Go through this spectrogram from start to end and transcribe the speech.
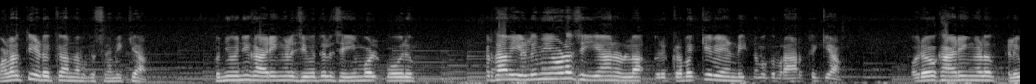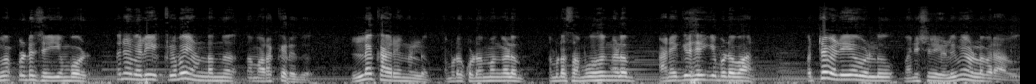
വളർത്തിയെടുക്കാൻ നമുക്ക് ശ്രമിക്കാം. കുഞ്ഞു കുഞ്ഞു കാര്യങ്ങൾ ജീവിതത്തിൽ ചെയ്യുമ്പോൾ പോലും കർത്താവ് എളിമയോടെ ചെയ്യാനുള്ള ഒരു കൃപയ്ക്ക് വേണ്ടി നമുക്ക് പ്രാർത്ഥിക്കാം. ഓരോ കാര്യങ്ങളും എളിമപ്പെട്ട് ചെയ്യുമ്പോൾ അതിന് വലിയ കൃപയുണ്ടെന്ന് നാം മറക്കരുത്. എല്ലാ കാര്യങ്ങളിലും നമ്മുടെ കുടുംബങ്ങളും നമ്മുടെ സമൂഹങ്ങളും അനുഗ്രഹിക്കപ്പെടുവാൻ ഒറ്റ വഴിയേ ഉള്ളൂ മനുഷ്യർ എളിമയുള്ളവരാവുക.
